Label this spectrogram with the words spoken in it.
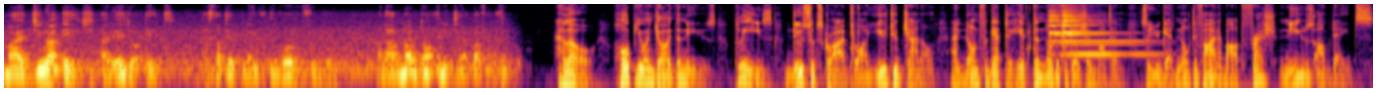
my junior age, at the age of eight, I started playing involved in football. And I have not done anything apart from football. Hello. Hope you enjoyed the news. Please do subscribe to our YouTube channel and don't forget to hit the notification button so you get notified about fresh news updates.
